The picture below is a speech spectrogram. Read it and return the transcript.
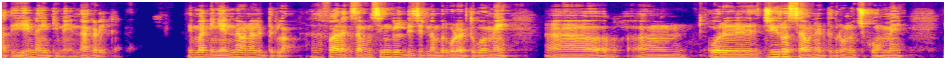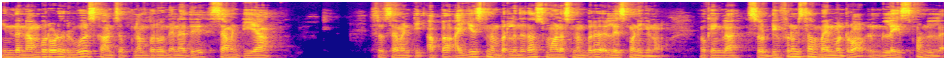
அதே நைன்ட்டி நைன் தான் கிடைக்கும். இது மாதிரி நீங்கள் என்ன வேணாலும் எடுத்துக்கலாம். For example single digit number கூட எடுத்துக்கோமே. ஒரு ஜீரோ செவன் எடுத்துக்கிறோம்னு வச்சுக்கோமே. இந்த நம்பரோட ரிவர்ஸ் கான்செப்ட் நம்பர் வந்து என்னது? செவன்ட்டியா ஸோ செவன்ட்டி அப்போ ஹையஸ்ட் நம்பர்லேருந்து தான் ஸ்மாலஸ்ட் நம்பர் லெஸ் பண்ணிக்கணும். ஓகேங்களா ஸோ டிஃப்ரென்ஸ் தான் பயன் பண்ணுறோம் லெஸ் பண்ணல.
